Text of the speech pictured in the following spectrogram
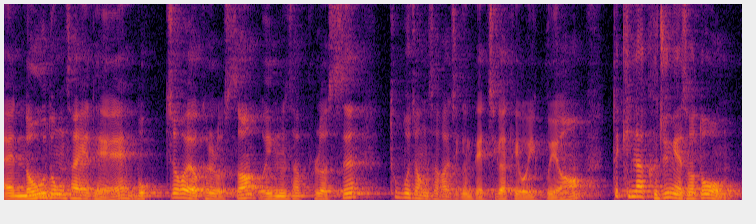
에, 노우 동사에 대해 목적어 역할로서 의문사 플러스 투부 정사가 지금 배치가 되어 있고요. 특히나 그 중에서도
